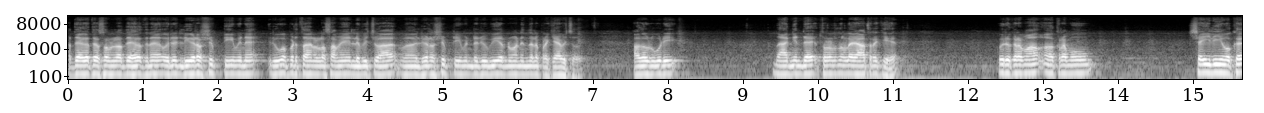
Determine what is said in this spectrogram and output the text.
അദ്ദേഹത്തെ സംബന്ധിച്ച് അദ്ദേഹത്തിന് ഒരു ലീഡർഷിപ്പ് ടീമിനെ രൂപപ്പെടുത്താനുള്ള സമയം ലഭിച്ചു. ആ ലീഡർഷിപ്പ് ടീമിന്റെ രൂപീകരണമാണ് ഇന്നലെ പ്രഖ്യാപിച്ചത്. അതോടുകൂടി ബാങ്കിന്റെ തുടർന്നുള്ള യാത്രയ്ക്ക് ഒരു ക്രമ ക്രമവും ശൈലിയുമൊക്കെ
